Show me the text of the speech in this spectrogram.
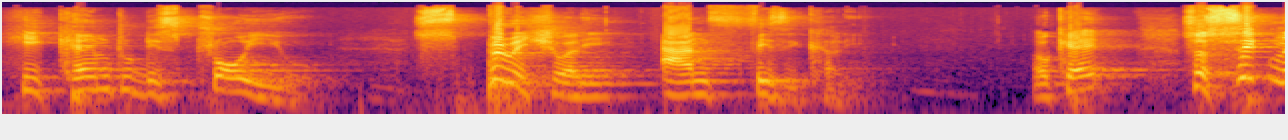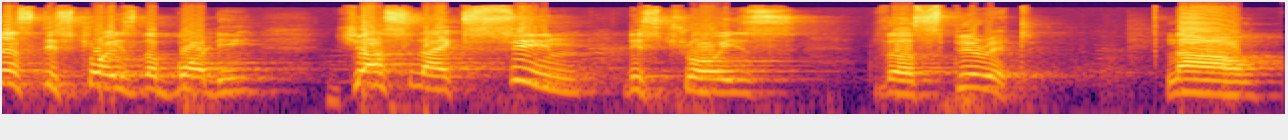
He came to destroy you spiritually and physically. Okay? So sickness destroys the body just like sin destroys the spirit. Now,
